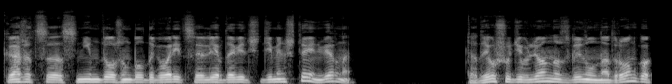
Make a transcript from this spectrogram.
«Кажется, с ним должен был договориться Лев Давидович Деменштейн, верно?» Тадеуш удивленно взглянул на Дронго.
